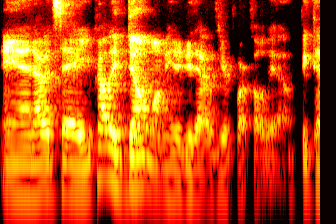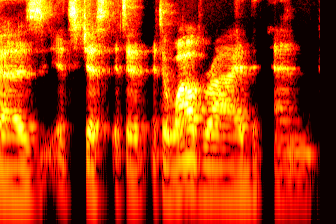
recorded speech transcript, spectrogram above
And I would say you probably don't want me to do that with your portfolio because it's just it's a it's a wild ride and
